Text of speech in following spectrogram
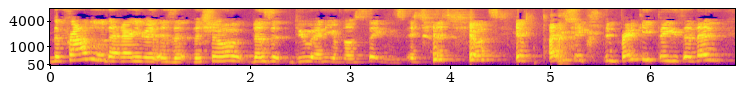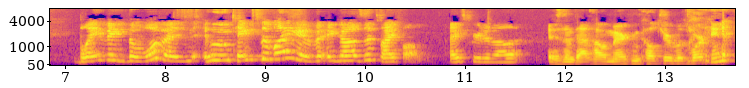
the problem with that argument is that the show doesn't do any of those things. It just shows him punching and breaking things and then blaming the woman who takes the blame and goes, It's my fault. I screwed it all up. Isn't that how American culture was working?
